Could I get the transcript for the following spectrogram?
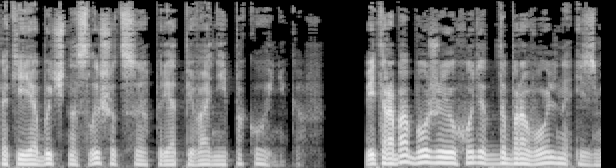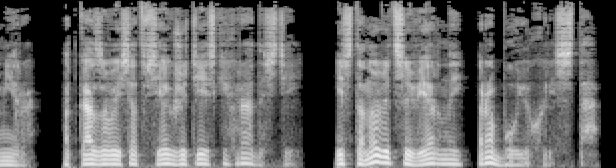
какие обычно слышатся при отпевании покойников. Ведь раба Божия уходит добровольно из мира, отказываясь от всех житейских радостей, и становится верной рабою Христа.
